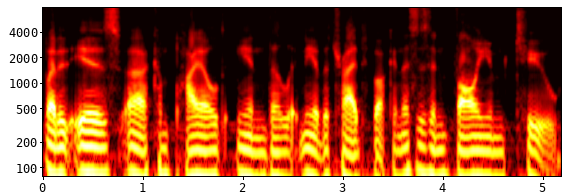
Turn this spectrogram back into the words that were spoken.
but it is uh, compiled in the Litany of the Tribes book, and this is in volume two.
